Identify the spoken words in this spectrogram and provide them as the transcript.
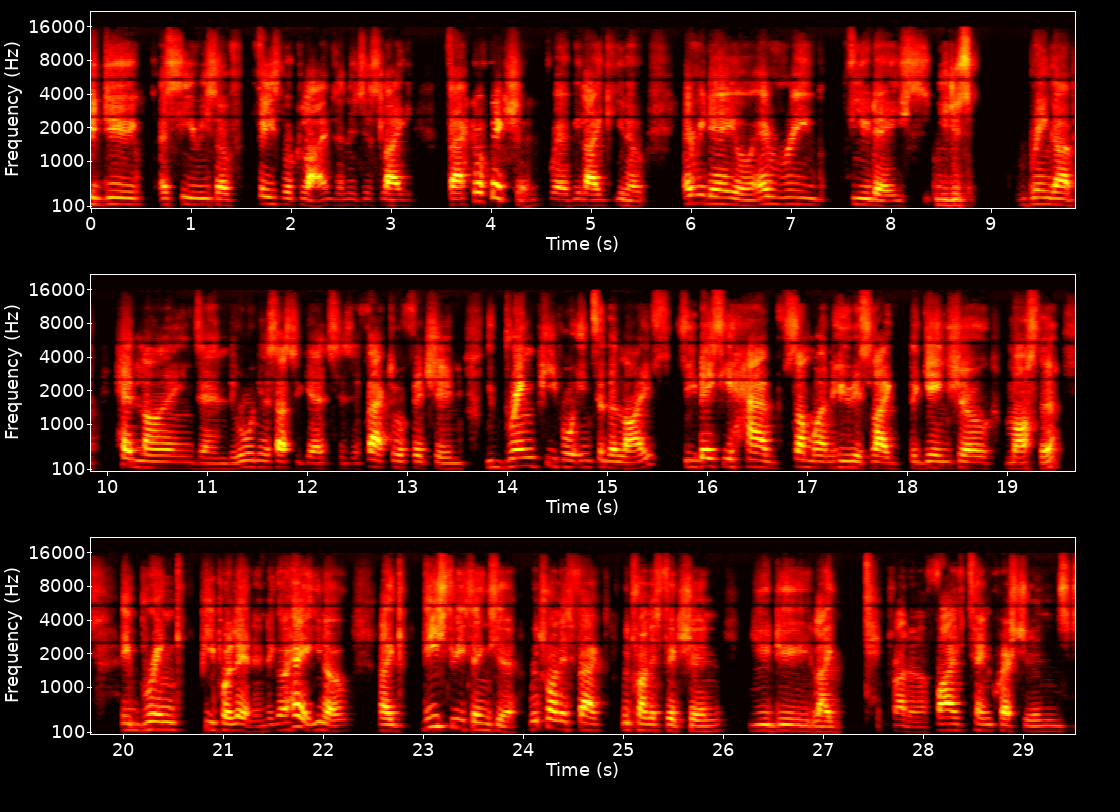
could do a series of Facebook lives, and it's just like fact or fiction, where it'd be like you know every day or every few days you just bring up headlines and the audience has to guess is it fact or fiction? You bring people into the lives. So you basically have someone who is like the game show master. They bring people in and they go hey you know like these three things here. Which one is fact? Which one is fiction? You do like I don't know, five, ten questions.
